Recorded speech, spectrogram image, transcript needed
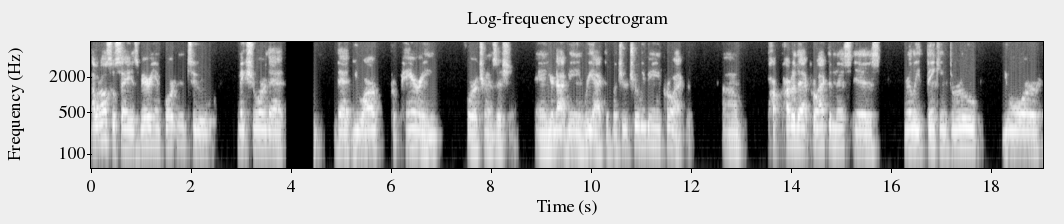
I would also say it's very important to make sure that that you are preparing for a transition and you're not being reactive, but you're truly being proactive. Um, part, part of that proactiveness is really thinking through your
